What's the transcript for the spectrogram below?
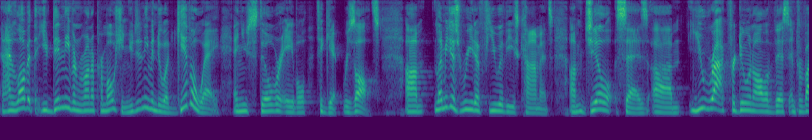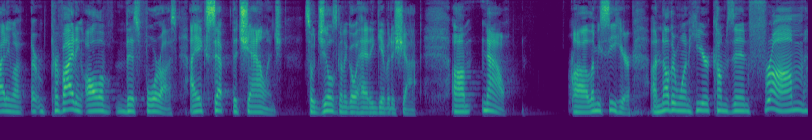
And I love it that you didn't even run a promotion, you didn't even do a giveaway, and you still were able to get results. Um, let me just read a few of these comments. Um, Jill says, um, "You rock for doing all of this and providing uh, providing all of this for us. I accept the challenge." So Jill's going to go ahead and give it a shot. Um, now uh, let me see here. Another one here comes in from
